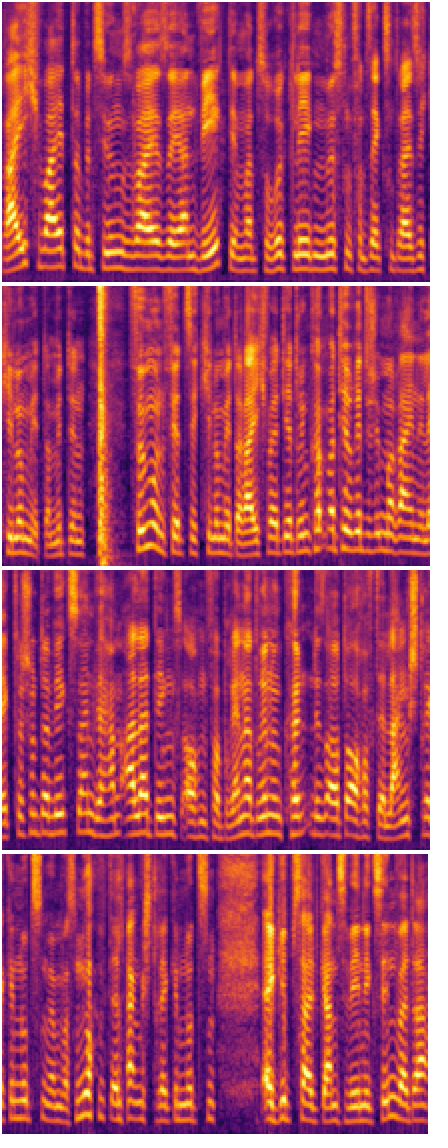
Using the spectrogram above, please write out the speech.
Reichweite bzw. einen Weg, den wir zurücklegen müssen von 36 Kilometern. Mit den 45 Kilometer Reichweite hier drin könnten wir theoretisch immer rein elektrisch unterwegs sein. Wir haben allerdings auch einen Verbrenner drin und könnten das Auto auch auf der Langstrecke nutzen. Wenn wir es nur auf der Langstrecke nutzen, ergibt es halt ganz wenig Sinn, weil da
